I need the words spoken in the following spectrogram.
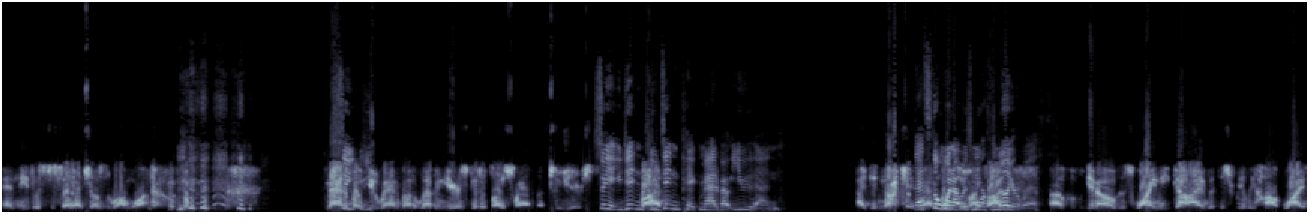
and needless to say, I chose the wrong one. Mad So About you- You ran about 11 years, Good Advice ran about two years. So yeah, you didn't you didn't pick Mad About You then. I did not That's Mad the one I was You. more thought, familiar with. uh, you know, this whiny guy with this really hot wife,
